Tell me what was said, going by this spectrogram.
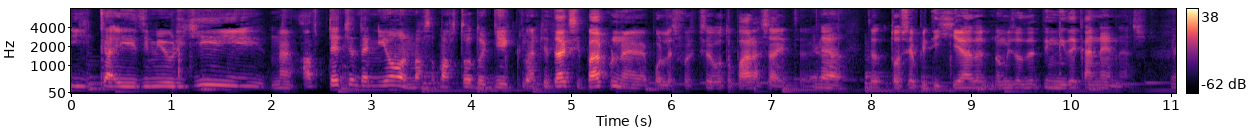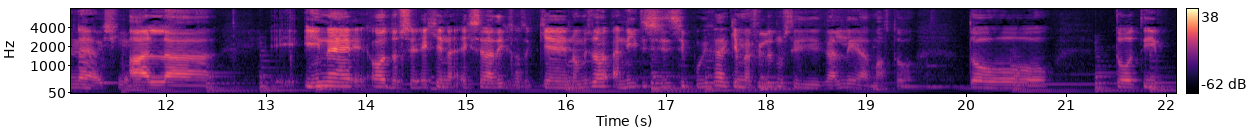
οι, κα- οι δημιουργοί Ναι. αυ- τέτοιων ταινιών με, αυτό, με αυτόν τον κύκλο. Αν και εντάξει, υπάρχουν πολλές φορές, ξέρω εγώ, το Parasite. ε, Ναι, τ- Τόση επιτυχία δεν- νομίζω δεν την είδε κανένας. ναι, ισχύει. Αλλά ε, είναι όντως έχει ένα, έχεις ένα δίκιο σε αυτό και νομίζω ανοίγει τη συζήτηση που είχα και με φίλους μου στη Γαλλία με αυτό. Το, το ότι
